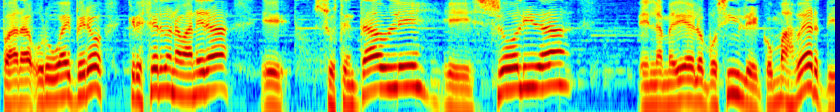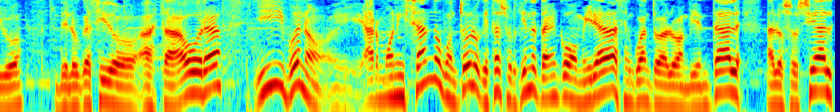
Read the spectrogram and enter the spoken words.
para Uruguay, pero crecer de una manera eh, sustentable, eh, sólida, en la medida de lo posible, con más vértigo de lo que ha sido hasta ahora, y bueno, eh, armonizando con todo lo que está surgiendo también como miradas en cuanto a lo ambiental, a lo social,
